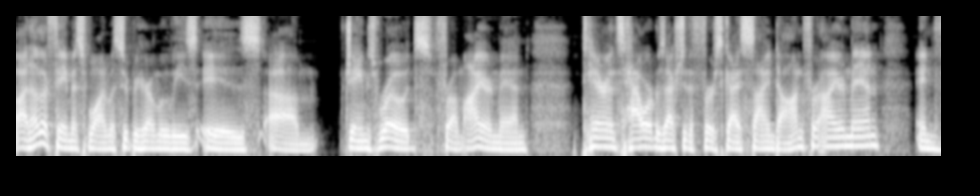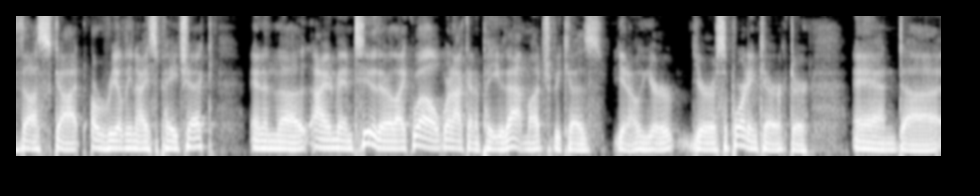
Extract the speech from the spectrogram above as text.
another famous one with superhero movies is um, James Rhodes from Iron Man. Terrence Howard was actually the first guy signed on for Iron Man and thus got a really nice paycheck. And in the Iron Man 2, they're like, well, we're not going to pay you that much because, you know, you're you're a supporting character. And uh,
